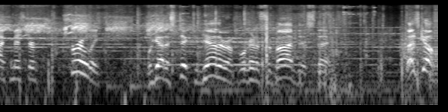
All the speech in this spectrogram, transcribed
life, mister. Truly. We gotta stick together if we're gonna survive this thing. Let's go!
